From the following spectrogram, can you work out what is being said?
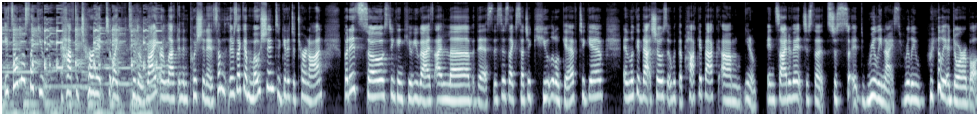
It's almost like you have to turn it to like to the right or left and then push it in. Some There's like a motion to get it to turn on, but it's so stinking cute, you guys. I love this. This is like such a cute little gift to give. And look at that, shows it with the PocketBac um, you know, inside of it just the it's just it's really nice really really adorable.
